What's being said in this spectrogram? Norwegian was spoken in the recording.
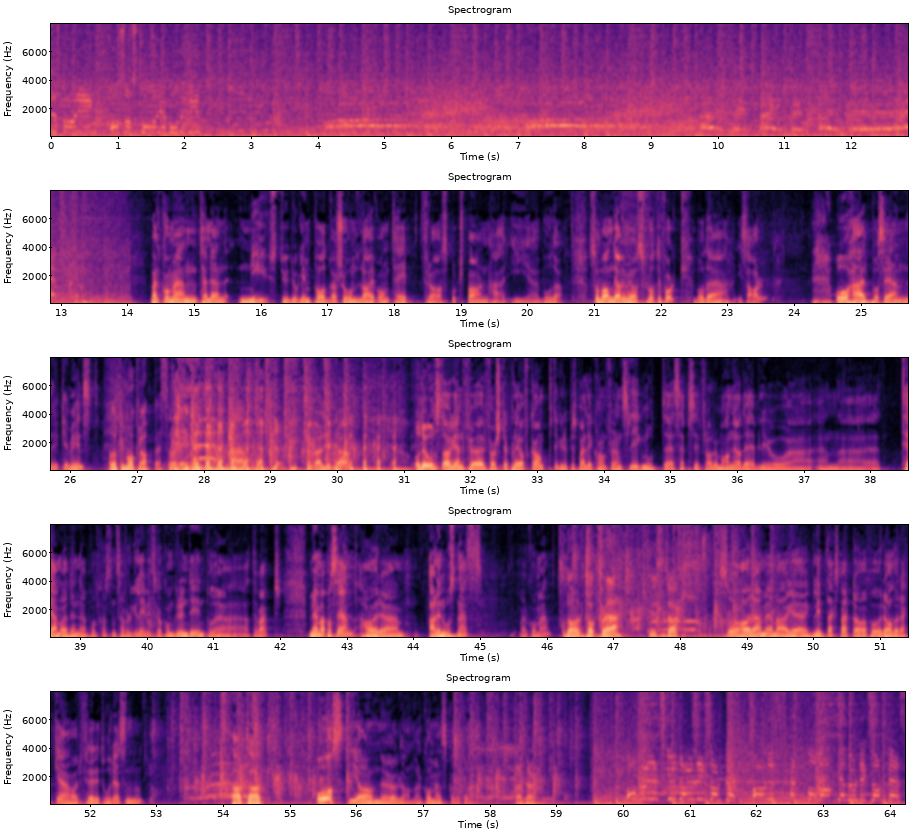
Er det skåring! Og så skårer Bodø-Glimt! Velkommen til en ny Studio Glimt-pod-versjon live on tape fra Sportsbaren her i eh, Bodø. Som vanlig har vi med oss flotte folk, både i salen og her på scenen, ikke minst. Ja, dere må klappe, så det er ingen Veldig bra. Og det er onsdagen før første playoff-kamp til gruppespill i Conference League mot eh, Sepsi fra Romania. Det blir jo eh, en, eh, tema i denne podkasten, selvfølgelig. Vi skal komme grundig inn på det etter hvert. Med meg på scenen har Erlend Osnes. Velkommen. God dag, takk for det. Tusen takk. Så har jeg med meg Glimt-eksperter på rad og rekke. Jeg har Fredrik Thoresen Takk, takk. og Stian Høgland. Velkommen skal dere være. Takk, takk. Og for et skudd av Ulrik Saltnes! Har du sett på baken, Ulrik Saltnes?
